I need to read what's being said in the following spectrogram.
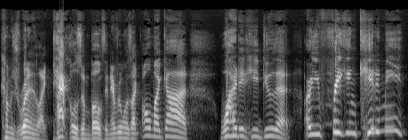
comes running like tackles them both and everyone's like, "Oh my god, why did he do that? Are you freaking kidding me?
